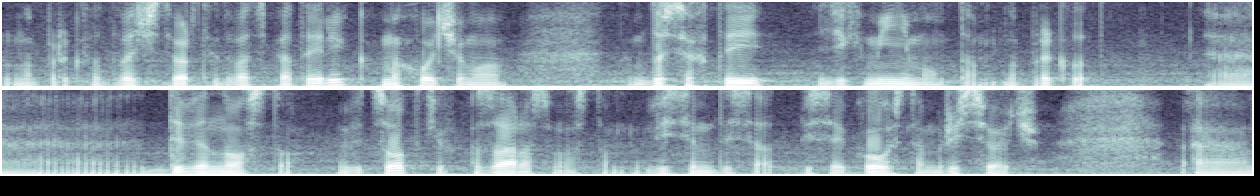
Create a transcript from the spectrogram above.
наприклад, 24-25 рік. Ми хочемо досягти як мінімум, там, наприклад, 90%, а зараз у нас там 80% після якогось там ресерчу. Е,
